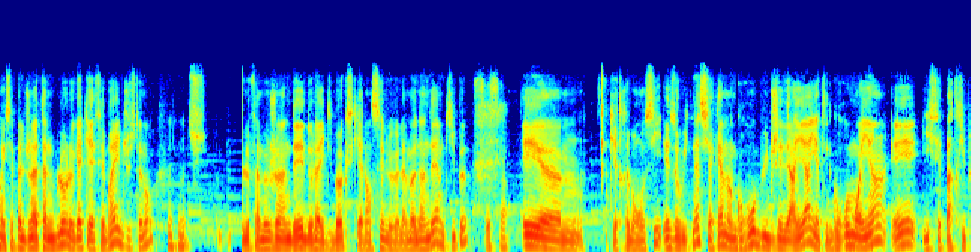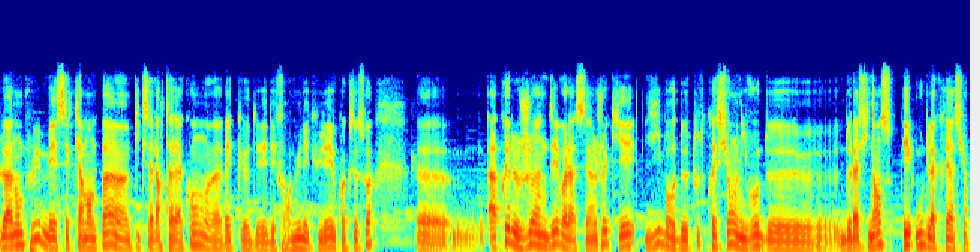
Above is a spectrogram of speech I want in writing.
il s'appelle? Jonathan Blow, le gars qui avait fait Braid justement, mhm, le fameux jeu indé de la Xbox qui a lancé le- la mode indé un petit peu c'est ça. et euh, qui est très bon aussi. Et The Witness, il y a quand même un gros budget derrière, il y a des gros moyens, et il fait pas triple A non plus, mais c'est clairement pas un pixel art à la con avec des, des formules éculées ou quoi que ce soit. Euh, après, le jeu indé, voilà, c'est un jeu qui est libre de toute pression au niveau de, de la finance et ou de la création.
